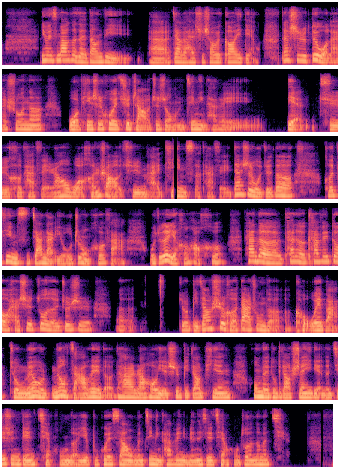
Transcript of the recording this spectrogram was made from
因为星巴克在当地啊价格还是稍微高一点。但是对我来说呢，我平时会去找这种精品咖啡店去喝咖啡，然后我很少去买 Teams 的咖啡。但是我觉得喝 Teams 加奶油这种喝法，我觉得也很好喝。它的它的咖啡豆还是做的就是呃。就比较适合大众的口味吧，就没有没有杂味的，它然后也是比较偏烘焙度比较深一点的，即使你点浅烘的，也不会像我们精品咖啡里面那些浅烘做的那么浅。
